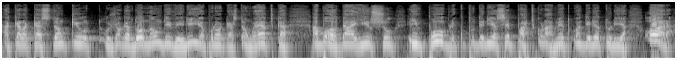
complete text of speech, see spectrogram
aquela questão que o, o jogador não deveria, por uma questão ética, abordar isso em público, poderia ser particularmente com a diretoria. Ora,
